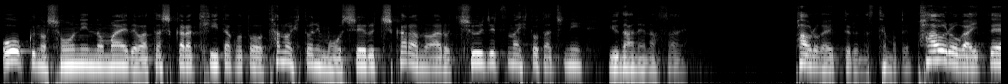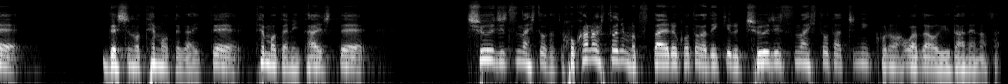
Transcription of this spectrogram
多くの証人の前で私から聞いたことを他の人にも教える力のある忠実な人たちに委ねなさい。パウロが言ってるんですテモテ。パウロがいて弟子のテモテがいてテモテに対して忠実な人たち他の人にも伝えることができる忠実な人たちにこの技を委ねなさい。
